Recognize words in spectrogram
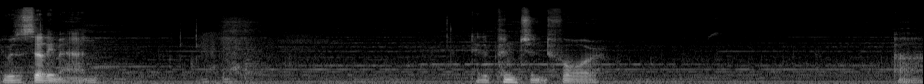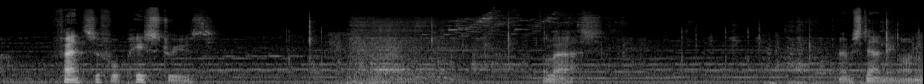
He was a silly man. He had a penchant for uh, fanciful pastries. Alas, I'm standing on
